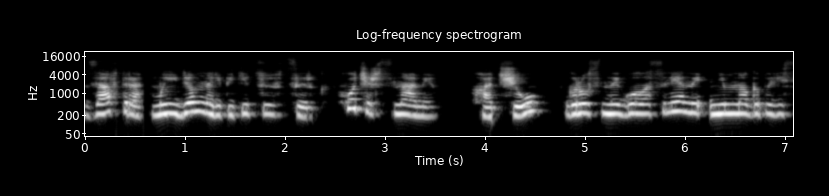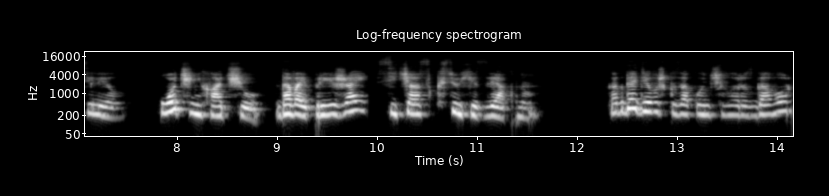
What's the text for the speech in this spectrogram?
Завтра мы идем на репетицию в цирк. Хочешь с нами? Хочу. Грустный голос Лены немного повеселел. Очень хочу. Давай приезжай, сейчас Ксюхе звякну. Когда девушка закончила разговор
